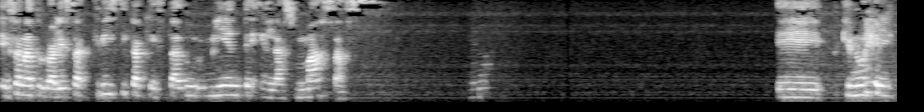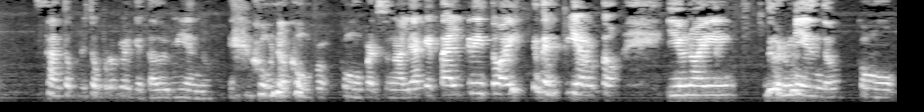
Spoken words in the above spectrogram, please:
Esa naturaleza crística que está durmiente en las masas, eh, que no es el Santo Cristo propio el que está durmiendo, uno como, como personalidad que está el Cristo ahí despierto y uno ahí durmiendo como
